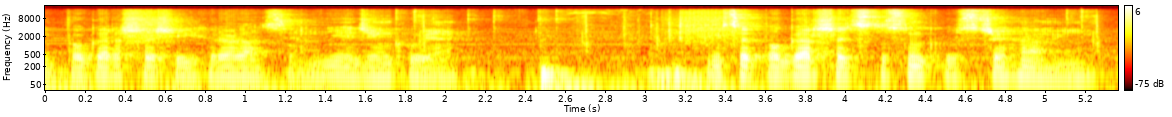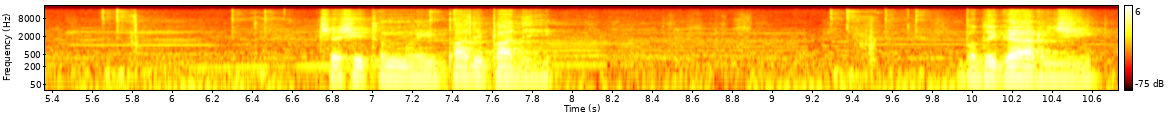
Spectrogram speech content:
i pogarsza się ich relacja. Nie, dziękuję. Nie chcę pogarszać stosunków z Czechami. Czesi to moi buddy buddy. Bodyguardzi.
